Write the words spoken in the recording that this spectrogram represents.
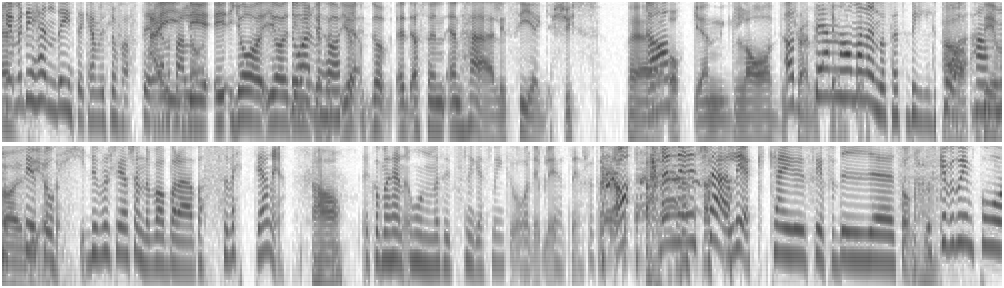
Okej, men det hände inte kan vi slå fast det i alla fall. Då. det är, jag, jag, det Då har hade vi hört sett. Jag, de, alltså en, en härlig segerkyss. Eh, Ja. och en glad Ja, Travis den Kelce. har man ändå sett bild på. Ja, han det var ser det, så, alltså. det första jag kände var bara vad svettig han är. Ja. Det kommer hen- hon med sitt snygga smink och det blir helt nedsvettat. Ja, men eh, kärlek kan ju se förbi eh, sånt. Så ska vi gå in på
